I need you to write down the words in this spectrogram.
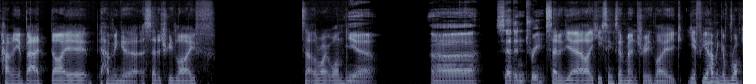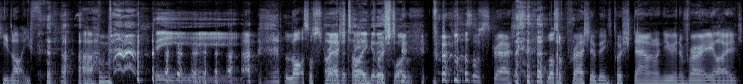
having a bad diet, having a, a sedentary life. That the right one? Yeah. Uh, sedentary. Sedent, yeah, like he's saying sedimentary. Like, yeah, if you're having a rocky life, um, lots of stress. I tiger, being this pushed, one. lots of stress, lots of pressure being pushed down on you in a very like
